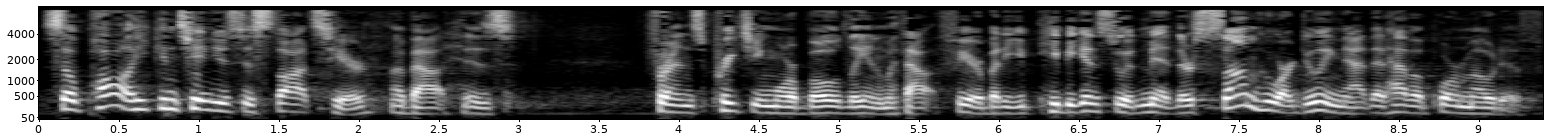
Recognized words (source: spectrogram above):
So Paul, he continues his thoughts here about his friends preaching more boldly and without fear, but he, he begins to admit there's some who are doing that that have a poor motive.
